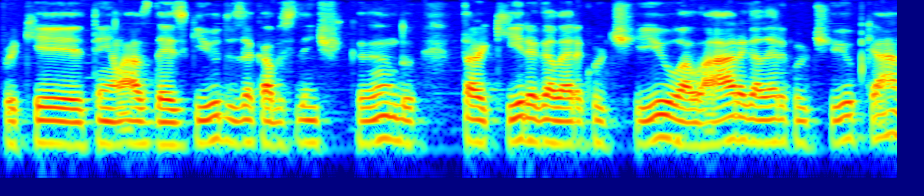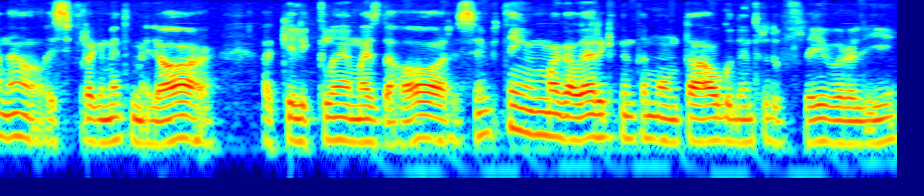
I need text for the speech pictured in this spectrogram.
porque tem lá as 10 guildas, acaba se identificando. Tarkira a galera curtiu, a Lara a galera curtiu, porque, ah, não, esse fragmento é melhor aquele clã é mais da hora. Sempre tem uma galera que tenta montar algo dentro do flavor ali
